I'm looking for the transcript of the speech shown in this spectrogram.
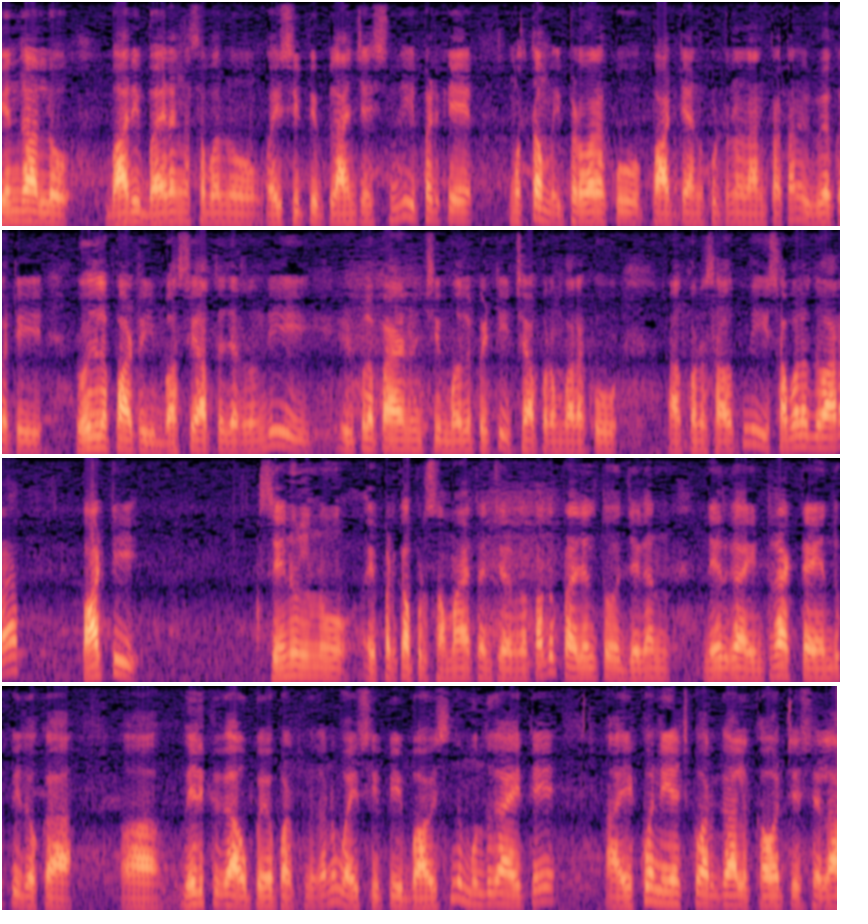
కేంద్రాల్లో భారీ బహిరంగ సభను వైసీపీ ప్లాన్ చేసింది. ఇప్పటికే మొత్తం ఇప్పటి వరకు పార్టీ అనుకుంటున్న దాని ప్రకారం ఇరవై ఒకటి రోజుల పాటు ఈ బస్సు యాత్ర జరుగుతుంది. ఇడుపులపాయ నుంచి మొదలుపెట్టి ఇచ్చాపురం వరకు కొనసాగుతుంది. ఈ సభల ద్వారా పార్టీ శ్రేణులను ఎప్పటికప్పుడు సమాయత్తం చేయడంతో పాటు ప్రజలతో జగన్ నేరుగా ఇంటరాక్ట్ అయ్యేందుకు ఇది ఒక వేదికగా ఉపయోగపడుతుంది కానీ వైసీపీ భావిస్తుంది. ముందుగా అయితే ఎక్కువ నియోజకవర్గాలు కవర్ చేసేలా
